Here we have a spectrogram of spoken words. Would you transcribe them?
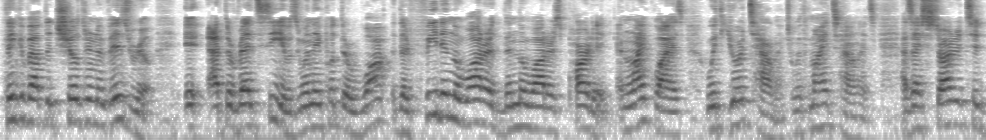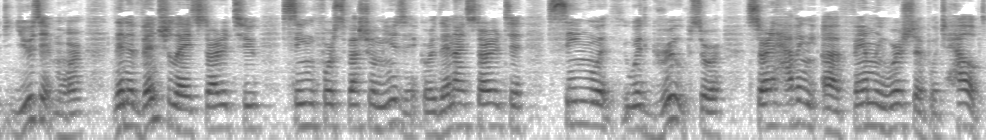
Think about the children of Israel it, at the Red Sea. It was when they put their wa- their feet in the water, then the waters parted. And likewise with your talent, with my talent, as I started to use it more, then eventually I started to sing for special music, or then I started to sing with with groups, or started having uh, family worship, which helped.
